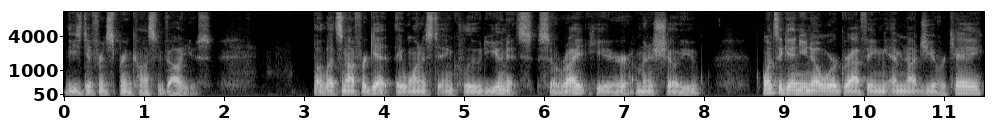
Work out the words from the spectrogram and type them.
these different spring constant values. But let's not forget, they want us to include units. So right here, I'm going to show you. Once again, you know we're graphing m naught g over k,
